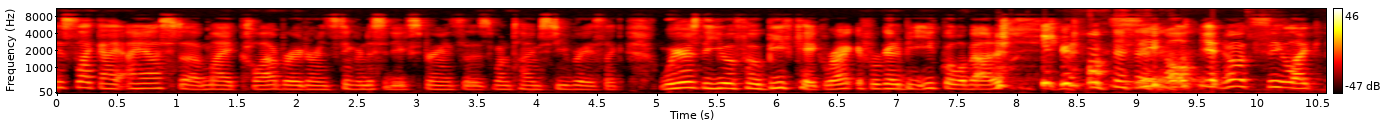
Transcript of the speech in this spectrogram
it's like I, I asked uh, my collaborator in Synchronicity Experiences one time, Steve Ray, it's like, where's the UFO beefcake, right? If we're going to be equal about it, you don't see all, you don't see like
